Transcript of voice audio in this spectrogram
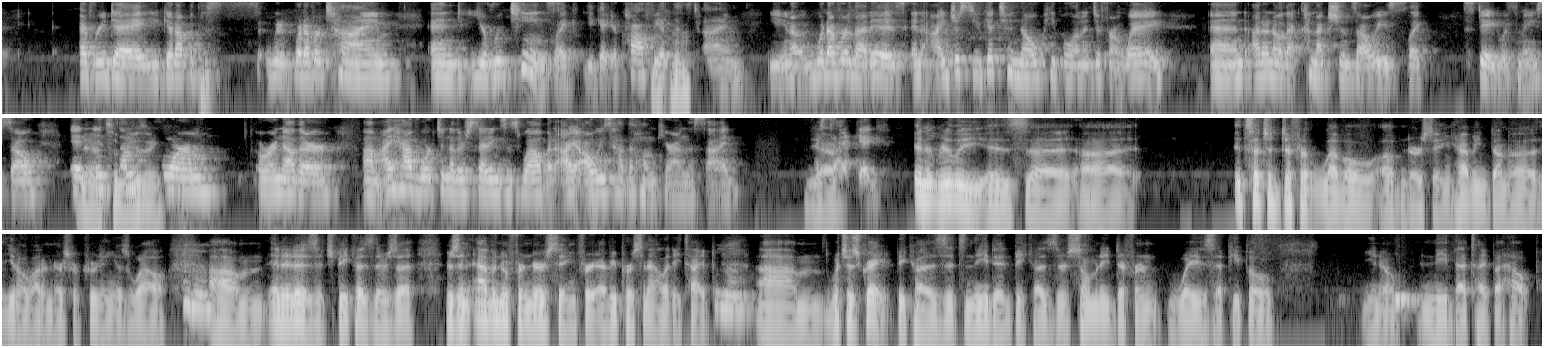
every day. You get up at this whatever time and your routines, like you get your coffee mm-hmm. at this mm-hmm. time, you know, whatever that is. And I just, you get to know people in a different way. And I don't know, that connection's always like stayed with me. So in, yeah, in some amazing. form or another, um, I have worked in other settings as well, but I always had the home care on the side, yeah. side gig. And it really is, uh, uh, it's such a different level of nursing having done a you know a lot of nurse recruiting as well mm-hmm. um, and it is it's because there's a there's an avenue for nursing for every personality type mm-hmm. um, which is great because it's needed because there's so many different ways that people you know need that type of help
